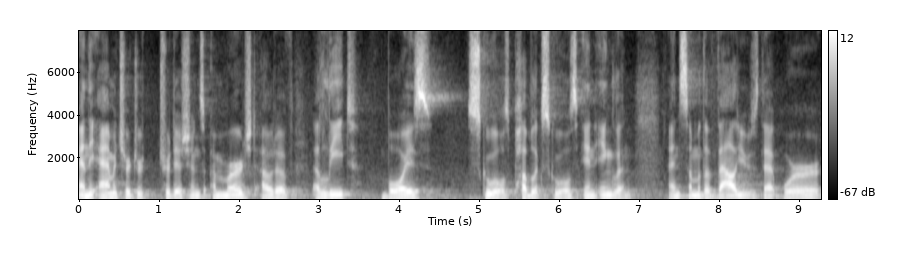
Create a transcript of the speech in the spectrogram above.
And the amateur tr- traditions emerged out of elite boys' schools, public schools in England, and some of the values that were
